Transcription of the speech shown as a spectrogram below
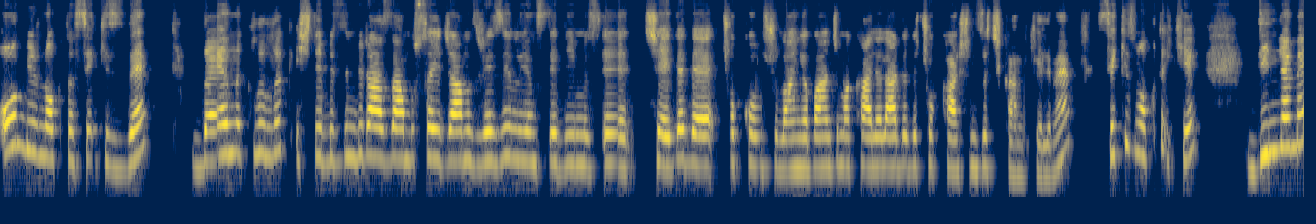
11.8'de, dayanıklılık işte bizim birazdan bu sayacağımız resilience dediğimiz e, şeyde de çok konuşulan yabancı makalelerde de çok karşımıza çıkan bir kelime. 8.2 dinleme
